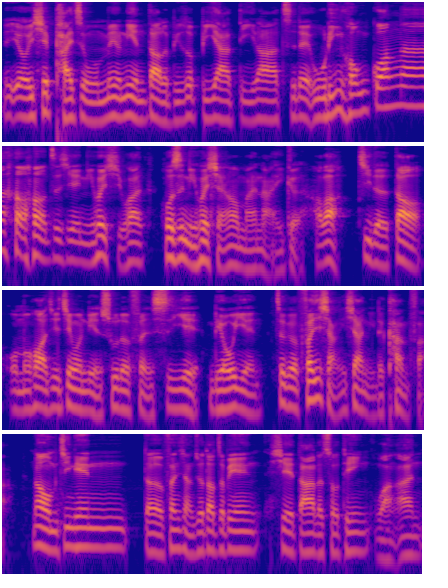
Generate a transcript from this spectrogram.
有一些牌子我们没有念到的，比如说比亚迪啦之类，五菱宏光啊 这些，你会喜欢，或是你会想要买哪一个？好不好？记得到我们华尔街见闻脸书的粉丝页留言，这个分享一下你的看法。那我们今天的分享就到这边，谢谢大家的收听，晚安。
